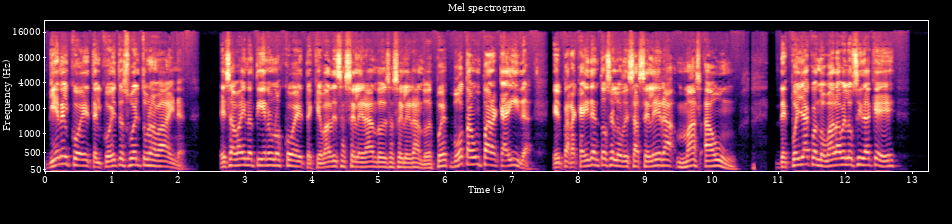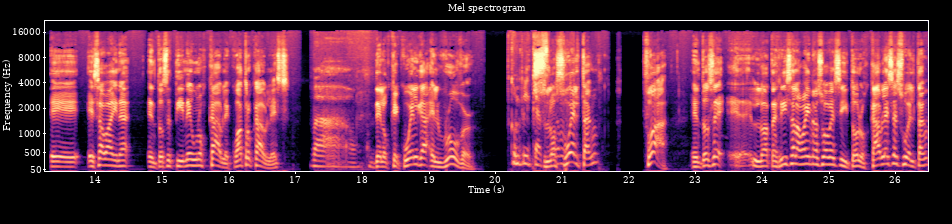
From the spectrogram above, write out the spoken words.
Viene el cohete, el cohete suelta una vaina. Esa vaina tiene unos cohetes que va desacelerando, desacelerando. Después bota un paracaídas. El paracaídas entonces lo desacelera más aún. Después ya cuando va a la velocidad que es, eh, esa vaina entonces tiene unos cables, cuatro cables, Wow. de los que cuelga el rover. Complicación. Lo sueltan, ¡fua! Entonces eh, lo aterriza la vaina suavecito, los cables se sueltan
